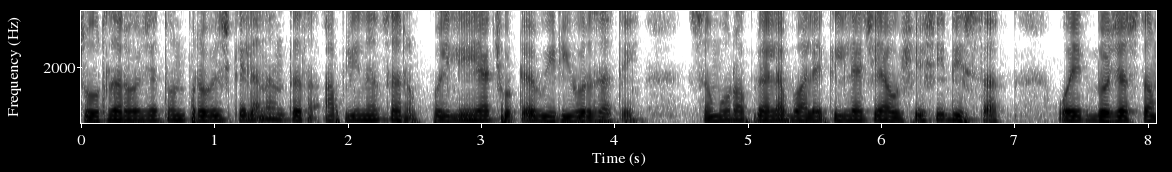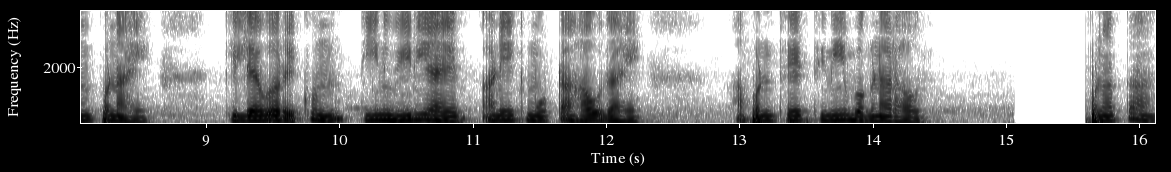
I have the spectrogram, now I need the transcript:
चोर दरवाज्यातून प्रवेश केल्यानंतर आपली नजर पहिली या छोट्या विहिरीवर जाते. समोर आपल्याला बालेकिल्ल्याचे अवशेषही दिसतात व एक ध्वजस्तंभ पण आहे. किल्ल्यावर एकूण तीन विहिरी आहेत आणि एक मोठा हौद आहे. आपण ते तिन्ही बघणार आहोत. आपण आता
